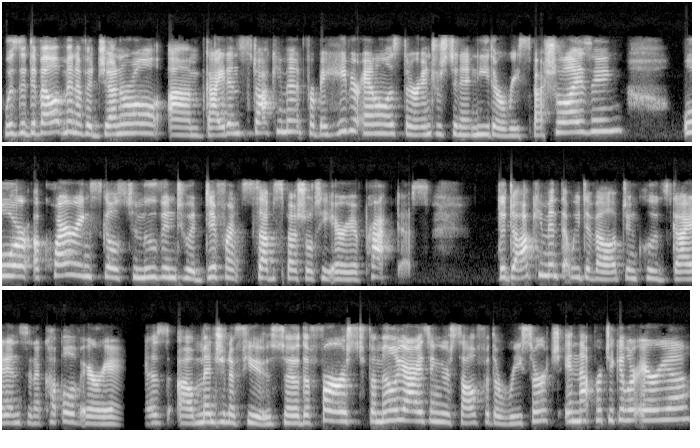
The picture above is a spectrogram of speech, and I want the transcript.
was the development of a general um, guidance document for behavior analysts that are interested in either respecializing or acquiring skills to move into a different subspecialty area of practice. The document that we developed includes guidance in a couple of areas. I'll mention a few. So, the first, familiarizing yourself with the research in that particular area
